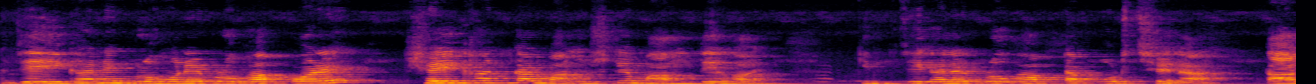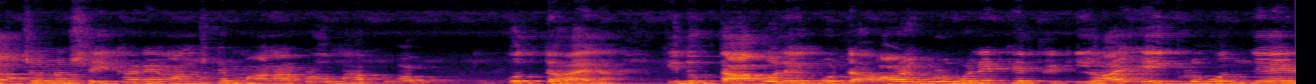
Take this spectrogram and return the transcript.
যেইখানে গ্রহণের প্রভাব পড়ে, সেইখানকার মানুষকে মানতে হয়। কিন্তু যেখানে প্রভাবটা পড়ছে না, তার জন্য সেইখানে মানুষকে মানার প্রভাব করতে হয় না। কিন্তু তা বলে গোটা গ্রহণের ক্ষেত্রে কি হয়? এই গ্রহণের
